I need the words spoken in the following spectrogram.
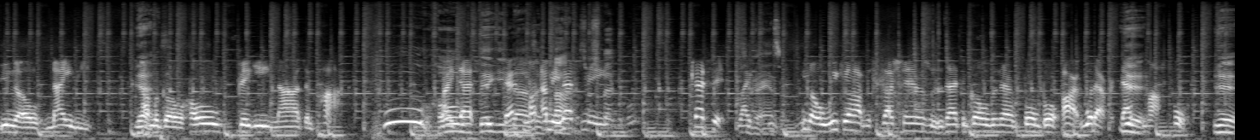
you know, 90. Yeah. I'm gonna go Hov, Biggie, Nas, and Pac. Ooh, Like that's, Biggie, that's Nas, my, and I mean, Pac. that's me. That's it. Like, you know, we can have discussions. Is that the goal in there? Boom, boom. All right, whatever. That's Yeah. my fault. Yeah.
